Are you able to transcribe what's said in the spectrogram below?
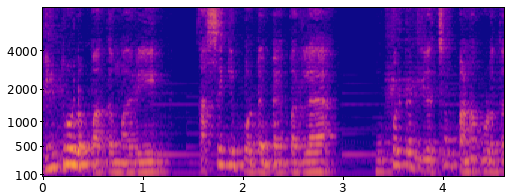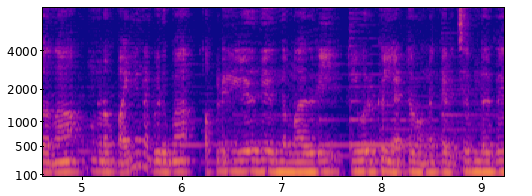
இன்ட்ரோல பார்த்த மாதிரி கசக்கி போட்ட பேப்பர்ல முப்பத்தஞ்சு லட்சம் பணம் கொடுத்தாதான் உன்னோட பையனை விடுவேன் அப்படின்னு எழுதி இருந்த மாதிரி இவருக்கு லெட்டர் ஒன்று கிடைச்சிருந்தது.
